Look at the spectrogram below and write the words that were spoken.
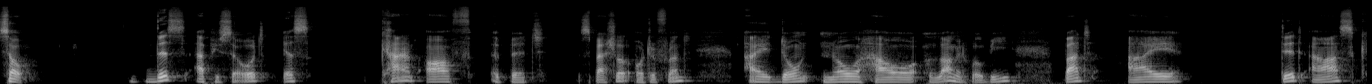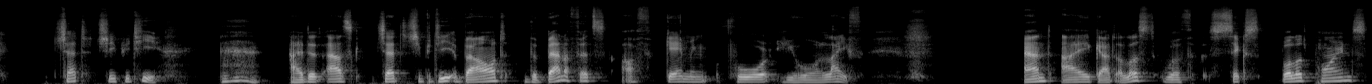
So, this episode is kind of a bit special or different. I don't know how long it will be, but I did ask ChatGPT. I did ask ChatGPT about the benefits of gaming for your life. And I got a list with six bullet points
